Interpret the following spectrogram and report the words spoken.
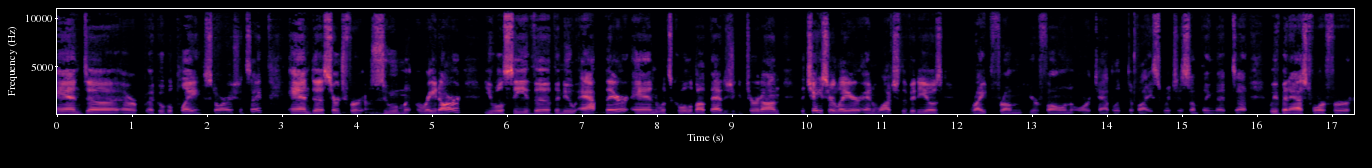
and uh, or uh, Google Play Store, I should say, and uh, search for Zoom Radar, you will see the the new app there. And what's cool about that is you can turn on the chaser layer and watch the videos right from your phone or tablet device, which is something that uh, we've been asked for for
